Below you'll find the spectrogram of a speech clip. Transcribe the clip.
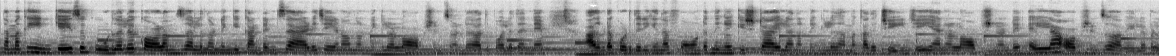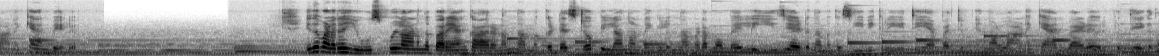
നമുക്ക് ഇൻ കേസ് കൂടുതൽ കോളംസ് അല്ലെന്നുണ്ടെങ്കിൽ കണ്ടൻസ് ആഡ് ചെയ്യണമെന്നുണ്ടെങ്കിലുള്ള ഓപ്ഷൻസ് ഉണ്ട്. അതുപോലെ തന്നെ അവിടെ കൊടുത്തിരിക്കുന്ന ഫോണ്ട് നിങ്ങൾക്ക് ഇഷ്ടമായില്ല എന്നുണ്ടെങ്കിൽ നമുക്കത് ചേഞ്ച് ചെയ്യാനുള്ള ഓപ്ഷൻ ഉണ്ട്. എല്ലാ ഓപ്ഷൻസും അവൈലബിൾ ആണ് ക്യാൻവയിൽ ഇത് വളരെ യൂസ്ഫുൾ ആണെന്ന് പറയാൻ കാരണം നമുക്ക് ഡെസ്ക്ടോപ്പ് ഇല്ലാന്നുണ്ടെങ്കിലും നമ്മുടെ മൊബൈലിൽ ഈസി ആയിട്ട് നമുക്ക് സി വി ക്രിയേറ്റ് ചെയ്യാൻ പറ്റും എന്നുള്ളതാണ് ക്യാൻവയുടെ ഒരു പ്രത്യേകത.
